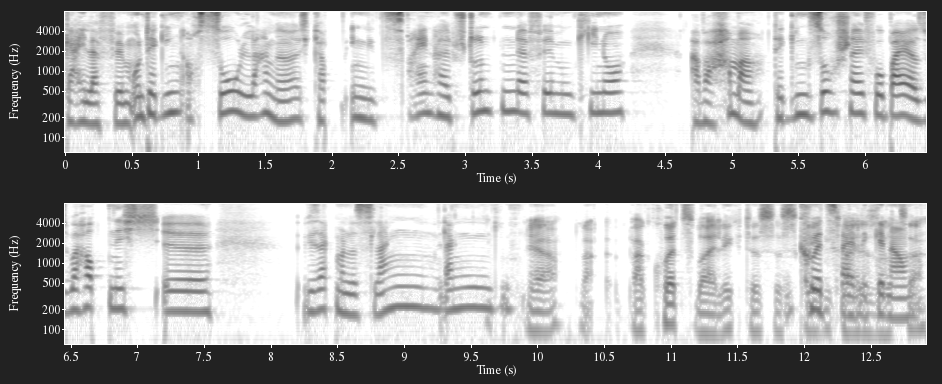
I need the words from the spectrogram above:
geiler Film. Und der ging auch so lange. Ich glaube, irgendwie zweieinhalb Stunden der Film im Kino. Aber Hammer. Der ging so schnell vorbei. Also überhaupt nicht, äh, wie sagt man das, lang, lang. Ja, war kurzweilig, das ist Kurzweilig, genau. Ja.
